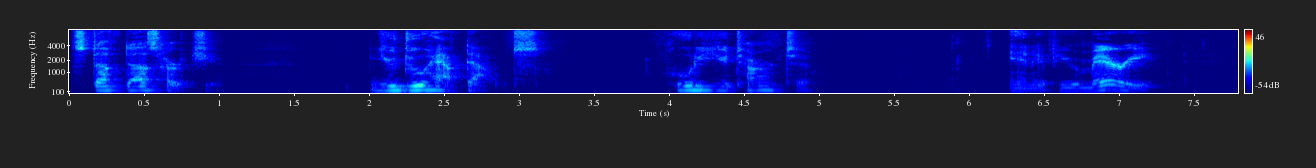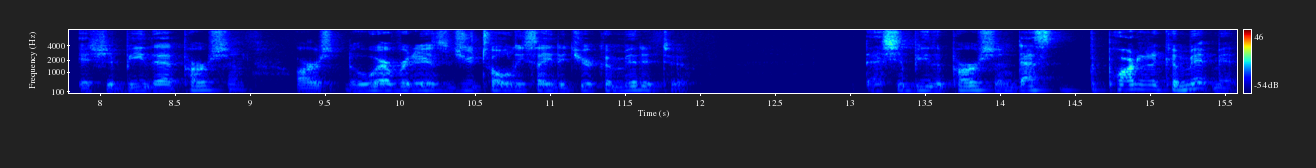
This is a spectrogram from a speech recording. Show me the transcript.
Stuff does hurt you. You do have doubts. Who do you turn to? And if you're married, it should be that person or whoever it is that you totally say that you're committed to. That should be the person. That's the part of the commitment.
